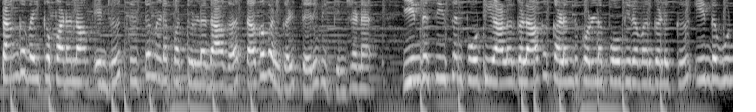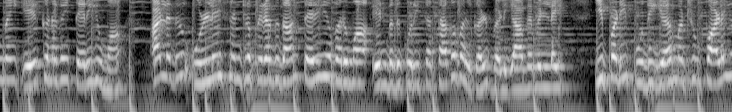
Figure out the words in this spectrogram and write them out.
தங்க வைக்கப்படலாம் என்று திட்டமிடப்பட்டுள்ளதாக தகவல்கள் தெரிவிக்கின்றன. இந்த சீசன் போட்டியாளர்களாக கலந்து கொள்ள போகிறவர்களுக்கு இந்த உண்மை ஏற்கனவே தெரியுமா? அல்லது உள்ளே சென்ற பிறகுதான் தெரிய வருமா? என்பது குறித்த தகவல்கள் வெளியாகவில்லை. இப்படி புதிய மற்றும் பழைய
